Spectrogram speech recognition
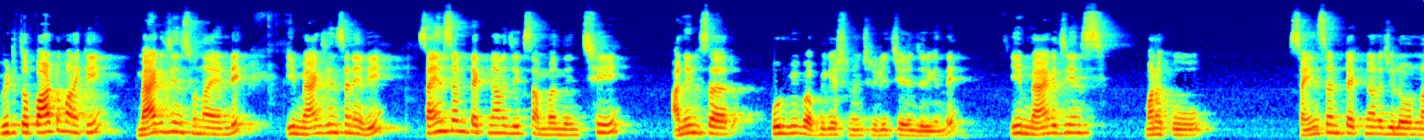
వీటితో పాటు మనకి మ్యాగజైన్స్ ఉన్నాయండి. ఈ మ్యాగజైన్స్ అనేవి సైన్స్ అండ్ టెక్నాలజీకి సంబంధించి అనిల్ సార్ పూర్వీ పబ్లికేషన్ నుంచి రిలీజ్ చేయడం జరిగింది. ఈ మ్యాగజైన్స్ మనకు సైన్స్ అండ్ టెక్నాలజీలో ఉన్న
